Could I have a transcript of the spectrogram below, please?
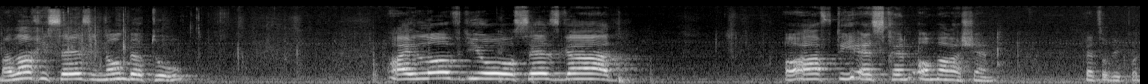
Malachi says in number two, I loved you, says God. That's what we put.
